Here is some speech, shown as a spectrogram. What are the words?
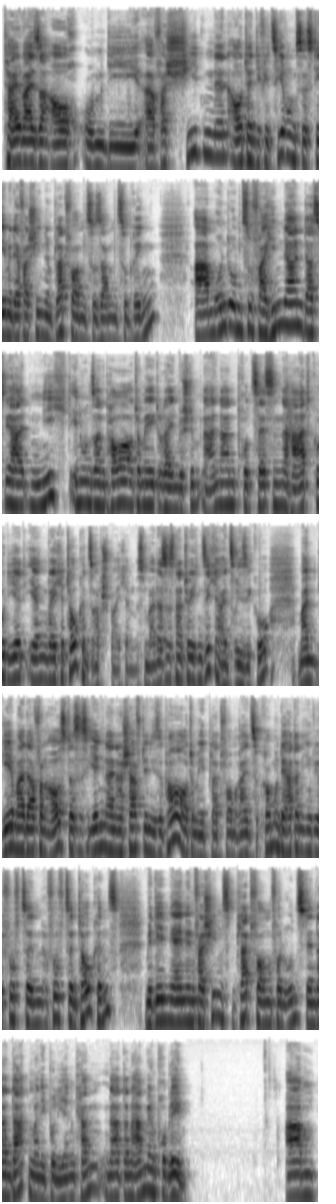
teilweise auch um die äh, verschiedenen Authentifizierungssysteme der verschiedenen Plattformen zusammenzubringen. Ähm, und um zu verhindern, dass wir halt nicht in unseren Power Automate oder in bestimmten anderen Prozessen hardcodiert irgendwelche Tokens abspeichern müssen, weil das ist natürlich ein Sicherheitsrisiko. Man gehe mal davon aus, dass es irgendeiner schafft, in diese Power Automate Plattform reinzukommen und der hat dann irgendwie 15, 15 Tokens, mit denen er in den verschiedensten Plattformen von uns denn dann Daten manipulieren kann. Na, dann haben wir ein Problem. Ähm,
